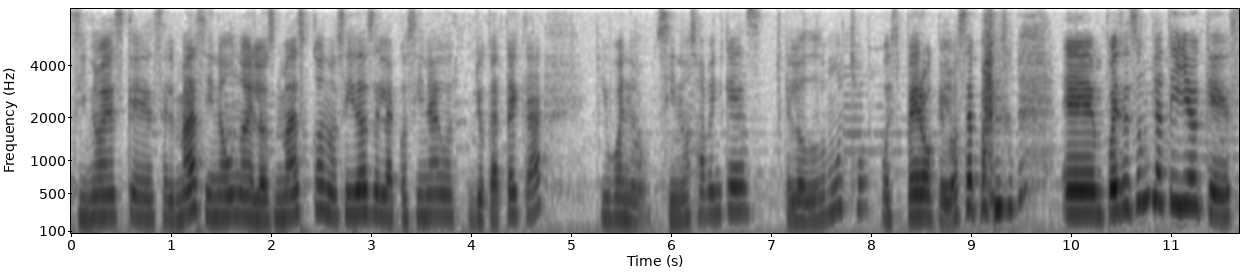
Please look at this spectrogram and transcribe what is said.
si no es que es el más, sino uno de los más conocidos de la cocina yucateca. Y bueno, si no saben qué es, que lo dudo mucho, o espero que lo sepan, eh, pues es un platillo que es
